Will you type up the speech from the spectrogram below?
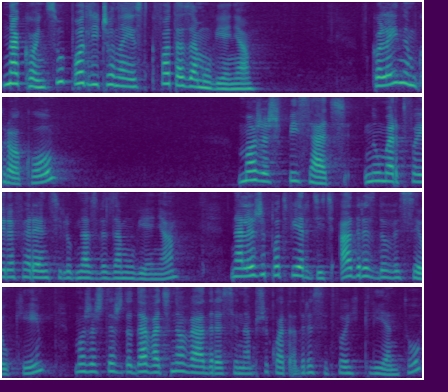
Na końcu podliczona jest kwota zamówienia. W kolejnym kroku możesz wpisać numer Twojej referencji lub nazwę zamówienia. Należy potwierdzić adres do wysyłki. Możesz też dodawać nowe adresy, na przykład adresy Twoich klientów.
